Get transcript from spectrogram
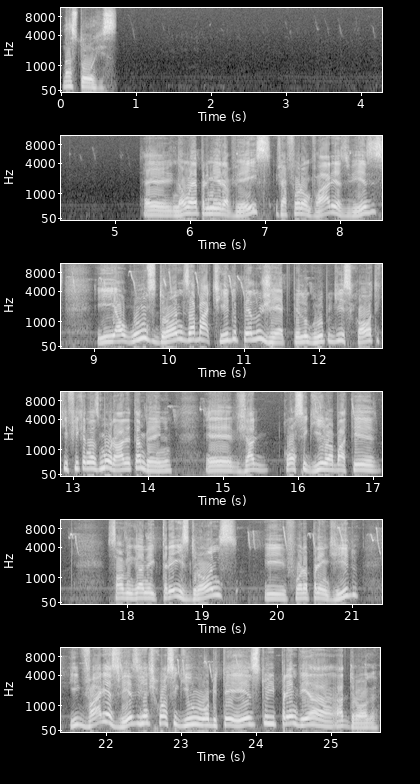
nas torres. É, não é a primeira vez, já foram várias vezes, e alguns drones abatidos pelo JEP, pelo grupo de escolta que fica nas muralhas também. Né? É, já conseguiram abater, salvo engano, aí, três drones e foram apreendidos, e várias vezes a gente conseguiu obter êxito e prender a, a droga.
